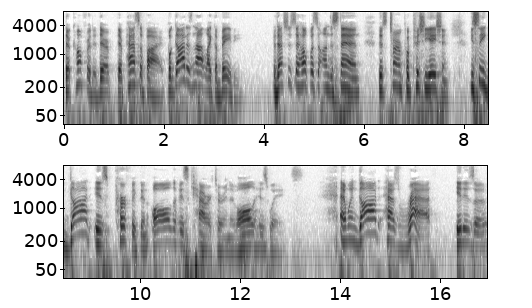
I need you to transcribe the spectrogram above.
they're comforted. They're they're pacified. But God is not like a baby. But that's just to help us to understand this term propitiation. You see, God is perfect in all of his character and in all his ways. And when God has wrath, it is a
